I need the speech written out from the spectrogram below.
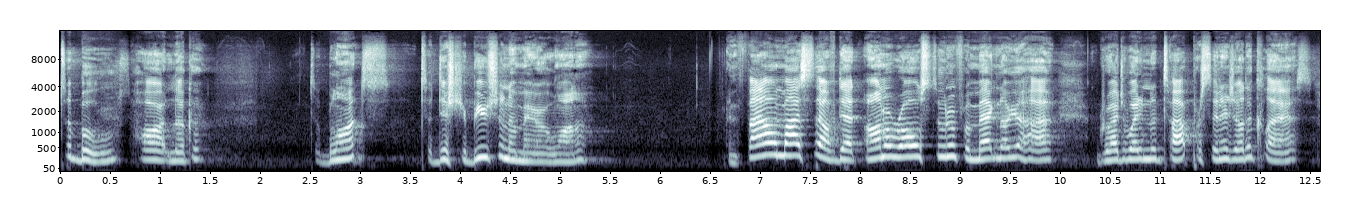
to booze, hard liquor, to blunts, to distribution of marijuana, and found myself that honor roll student from Magnolia High, graduating the top percentage of the class.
